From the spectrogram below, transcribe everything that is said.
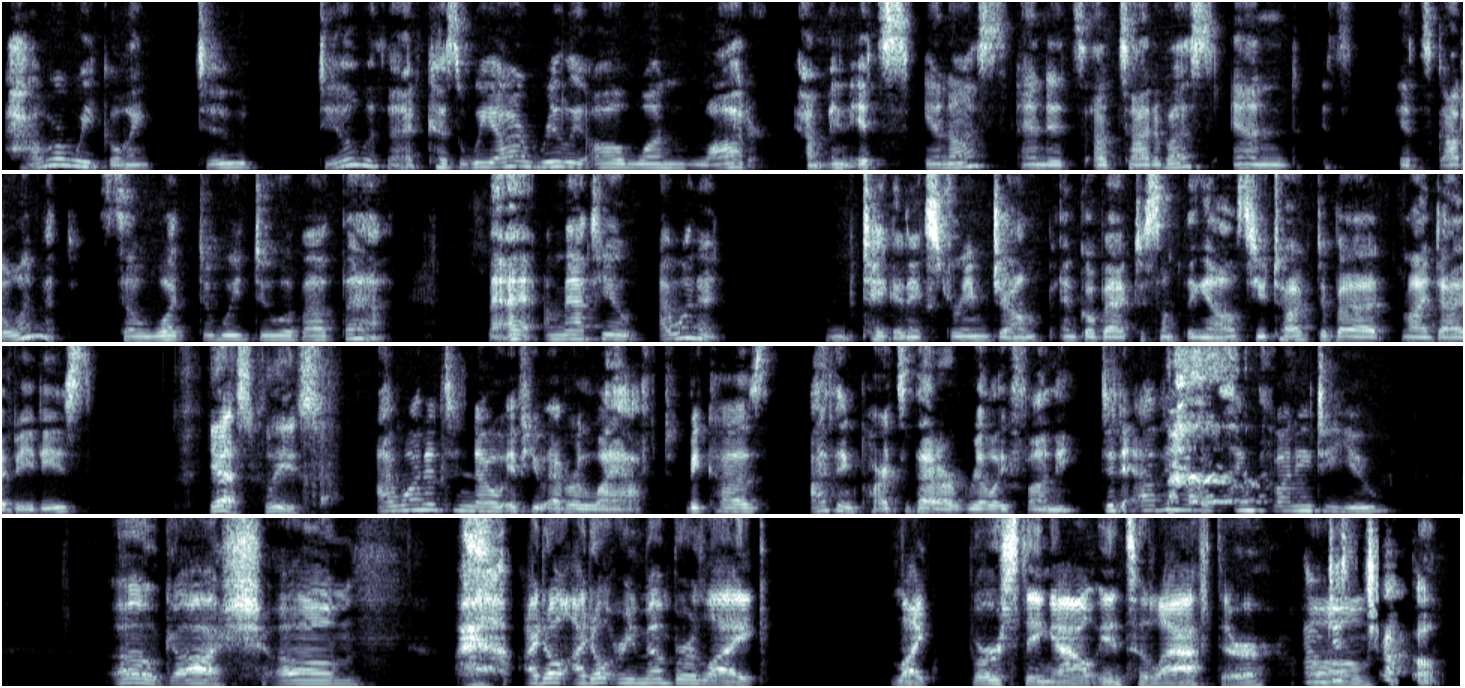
How are we going to deal with that? Because we are really all one water. I mean, it's in us and it's outside of us, and it's it's got a limit. So, what do we do about that? Matthew, I want to take an extreme jump and go back to something else. You talked about my diabetes. Yes, please. I wanted to know if you ever laughed because I think parts of that are really funny. Did of it seem funny to you? Oh gosh. Um I don't I don't remember like like bursting out into laughter. No, um, just chuckle.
